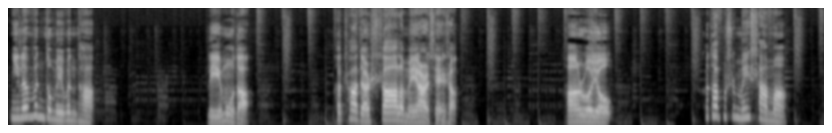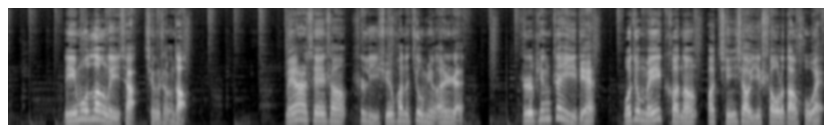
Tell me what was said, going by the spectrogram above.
你连问都没问他，李牧道：“他差点杀了梅二先生。”唐若幽，可他不是没杀吗？李牧愣了一下，轻声道：“梅二先生是李寻欢的救命恩人，只凭这一点，我就没可能把秦孝仪收了当护卫。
